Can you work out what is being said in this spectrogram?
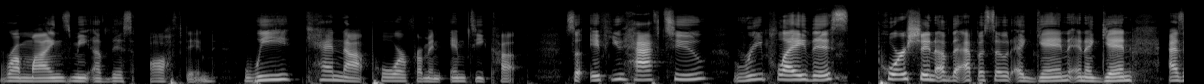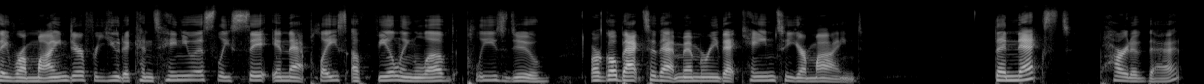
reminds me of this often. We cannot pour from an empty cup. So if you have to replay this portion of the episode again and again as a reminder for you to continuously sit in that place of feeling loved, please do or go back to that memory that came to your mind. The next part of that,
